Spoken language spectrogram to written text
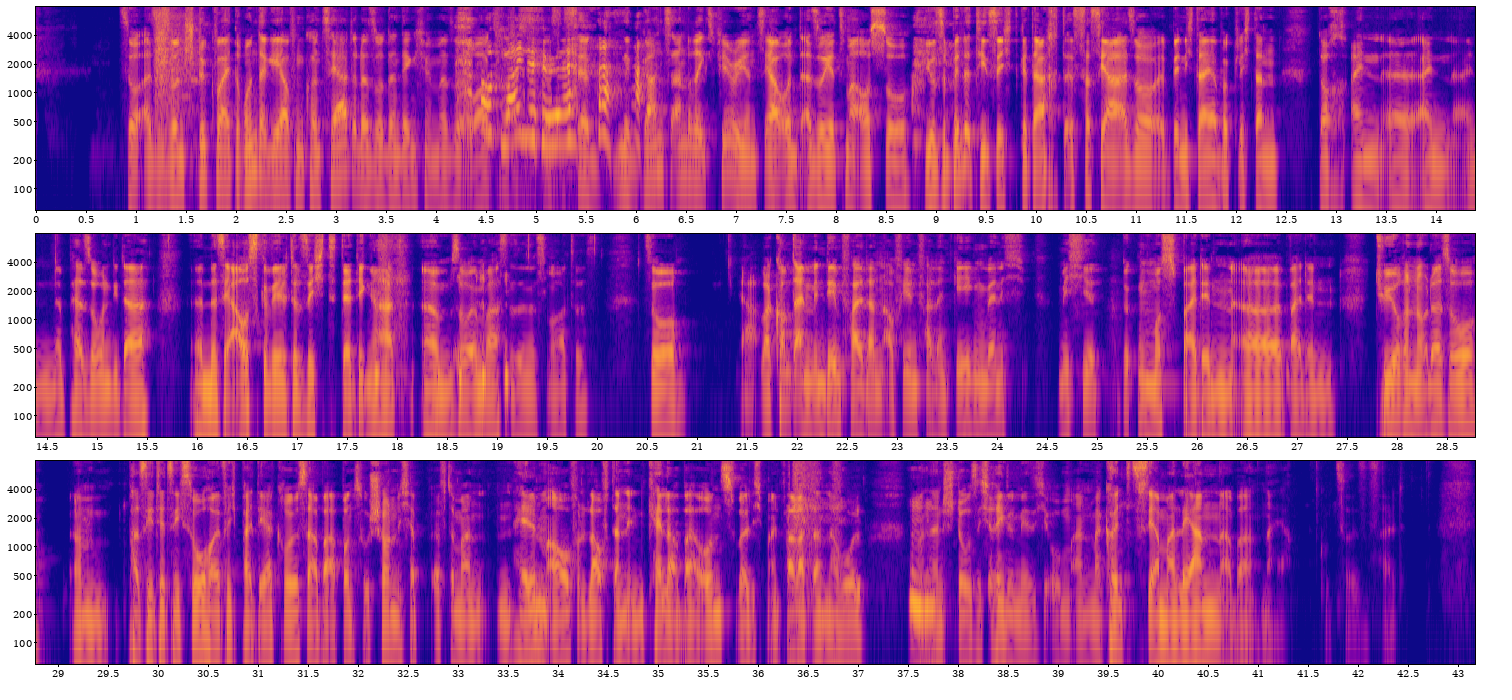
so, also so ein Stück weit runtergehe auf ein Konzert oder so, dann denke ich mir immer so, oh, auf krass, meine Höhe. das ist ja eine ganz andere Experience, ja. Und also jetzt mal aus so Usability-Sicht gedacht, ist das ja, also bin ich da ja wirklich dann doch ein, äh, ein, eine Person, die da eine sehr ausgewählte Sicht der Dinge hat, ähm, so im wahrsten Sinne des Wortes. So, ja, aber kommt einem in dem Fall dann auf jeden Fall entgegen, wenn ich mich hier bücken muss bei den, äh, bei den Türen oder so, ähm, passiert jetzt nicht so häufig bei der Größe, aber ab und zu schon. Ich habe öfter mal einen Helm auf und laufe dann in den Keller bei uns, weil ich mein Fahrrad dann erhole. Mhm. Und dann stoße ich regelmäßig oben an. Man könnte es ja mal lernen, aber naja, gut, so ist es halt.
